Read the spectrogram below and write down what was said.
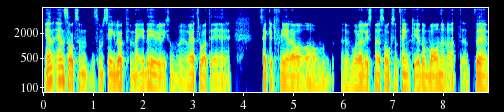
En, en sak som, som seglar upp för mig, det är ju liksom, och jag tror att det är säkert flera av, eh, våra lyssnare som också tänker i de banorna att, att, eh,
